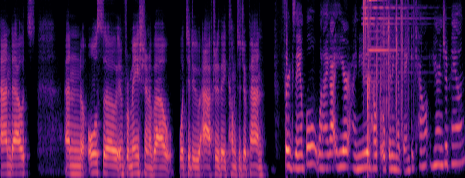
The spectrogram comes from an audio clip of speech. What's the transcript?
handouts, and also information about what to do after they come to Japan. For example, when I got here, I needed help opening a bank account here in Japan.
